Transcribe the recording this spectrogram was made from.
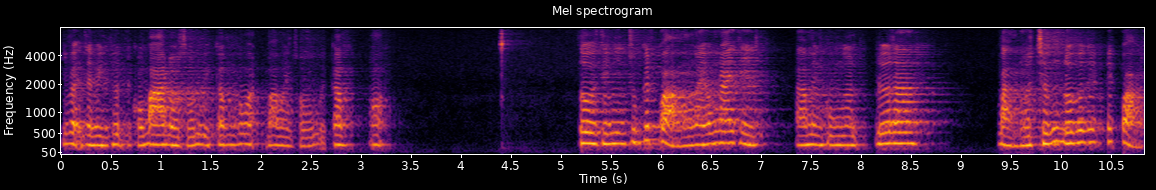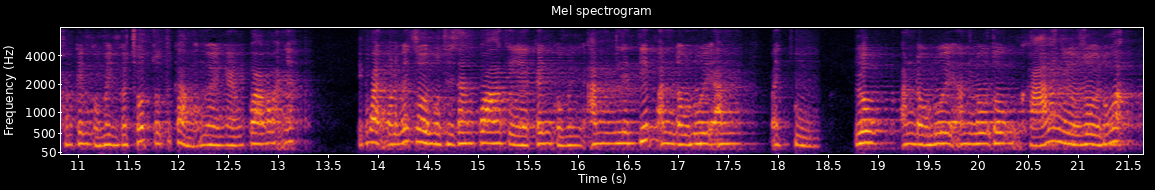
như vậy thì mình thuận có ba đầu số bị câm các bạn ba bài số bị câm các bạn rồi thì nhìn chung kết quả của ngày hôm nay thì à, mình cùng đưa ra bảng đối chứng đối với kết quả trong kênh của mình có chốt cho tất cả mọi người ngày hôm qua các bạn nhé. Thì các bạn có biết rồi một thời gian qua thì kênh của mình ăn liên tiếp ăn đầu nuôi ăn bạch thủ lô ăn đầu nuôi ăn lô tô cũng khá là nhiều rồi đúng không ạ?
